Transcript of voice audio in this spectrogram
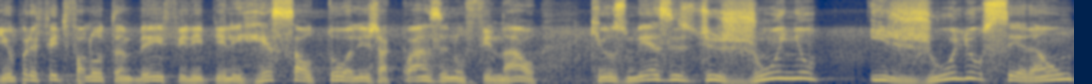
E o prefeito falou também, Felipe, ele ressaltou ali já quase no final, que os meses de junho e julho serão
